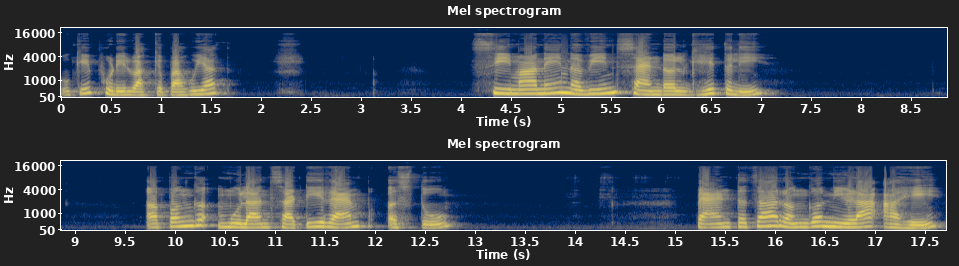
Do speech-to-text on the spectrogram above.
ओके पुढील वाक्य पाहूयात. सीमाने नवीन सँडल घेतली. अपंग मुलांसाठी रॅम्प असतो. पॅन्टचा रंग निळा आहे.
